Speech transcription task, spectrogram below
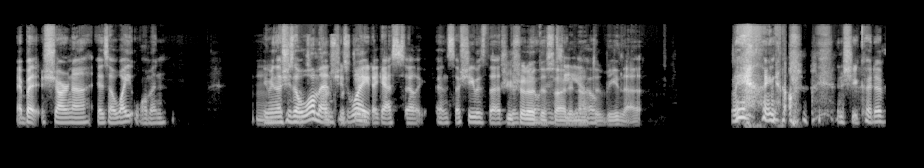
uh, but Charna is a white woman even Mm, though she's a woman she's mistake. white I guess so like and so she was the She should have decided not to be that. yeah I know and she could have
